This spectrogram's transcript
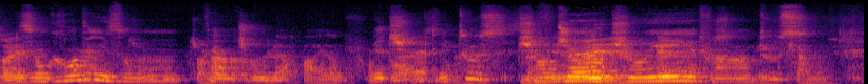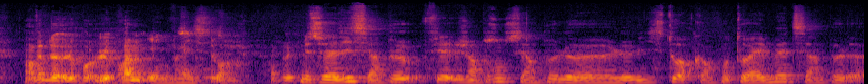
Ah ouais. ils ont grandi, ils Tu, ont. tu regardes Chandler par exemple, mais, tu- ils tous. ils Chandler, Joey, Ouais, enfin tous. clairement. En fait, le, problème. Il y a une vraie histoire. Mais cela dit, c'est un peu. J'ai l'impression que c'est un peu l'histoire quand on à Emmett, c'est un peu le.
